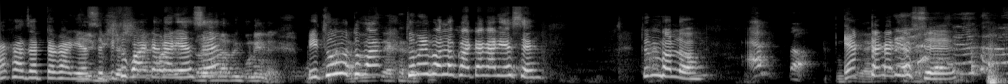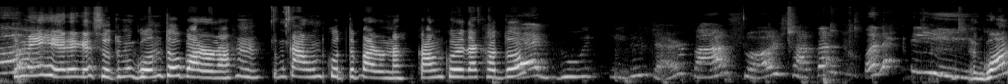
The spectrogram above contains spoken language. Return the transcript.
এক হাজারটা গাড়ি আছে। পিছু কয়টা গাড়ি আছে? পিছু তোমার তুমি বলো কয়টা গাড়ি আছে? তুমি বলো। একটা গাড়ি আছে। তুমি হেরে গেছো তুমি গুনতেও পারো না হুম তুমি কাউন্ট করতে পারো না। কাউন্ট করে দেখাও তো। গণ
